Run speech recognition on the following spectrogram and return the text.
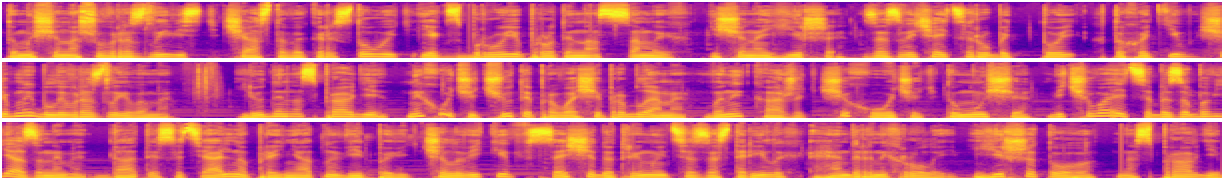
тому що нашу вразливість часто використовують як зброю проти нас самих, і що найгірше, зазвичай це робить той, хто хотів, щоб ми були вразливими. Люди насправді не хочуть чути про ваші проблеми. Вони кажуть, що хочуть, тому що відчувають себе зобов'язаними дати соціально прийнятну відповідь. Чоловіки все ще дотримуються застарілих гендерних ролей. Гірше того, насправді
